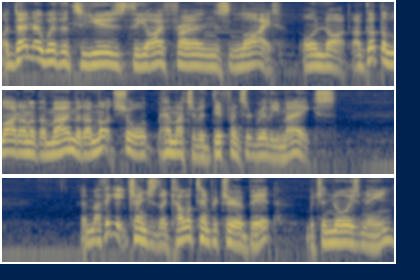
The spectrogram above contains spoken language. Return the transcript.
I don't know whether to use the iPhone's light or not. I've got the light on at the moment. I'm not sure how much of a difference it really makes. Um, I think it changes the color temperature a bit, which annoys me.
